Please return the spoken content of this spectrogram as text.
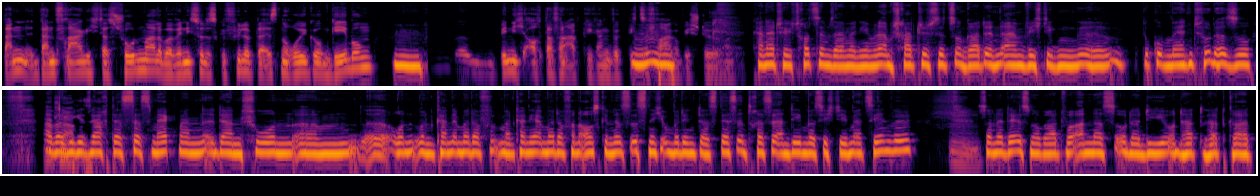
dann, dann frage ich das schon mal. Aber wenn ich so das Gefühl habe, da ist eine ruhige Umgebung, mhm. bin ich auch davon abgegangen, wirklich mhm. zu fragen, ob ich störe. Kann natürlich trotzdem sein, wenn jemand am Schreibtisch sitzt und gerade in einem wichtigen äh, Dokument oder so. Aber wie gesagt, das, das merkt man dann schon ähm, äh, und, und kann immer davon, man kann ja immer davon ausgehen, das ist nicht unbedingt das Desinteresse an dem, was ich dem erzählen will, mhm. sondern der ist nur gerade woanders oder die und hat, hat gerade,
